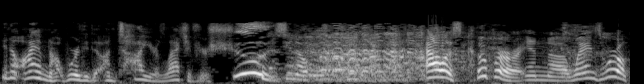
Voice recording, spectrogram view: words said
You know, I am not worthy to untie your latch of your shoes." You know, Alice Cooper in uh, Wayne's World.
